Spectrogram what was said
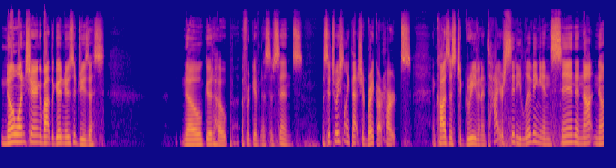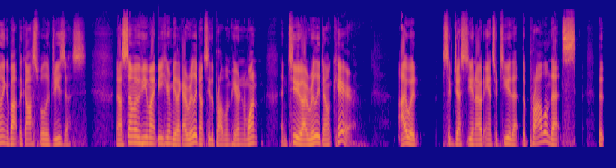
no one sharing about the good news of Jesus, no good hope of forgiveness of sins. A situation like that should break our hearts and cause us to grieve an entire city living in sin and not knowing about the gospel of Jesus. Now, some of you might be here and be like, I really don't see the problem here. And one, and two, I really don't care. I would suggest to you and I would answer to you that the problem that's that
